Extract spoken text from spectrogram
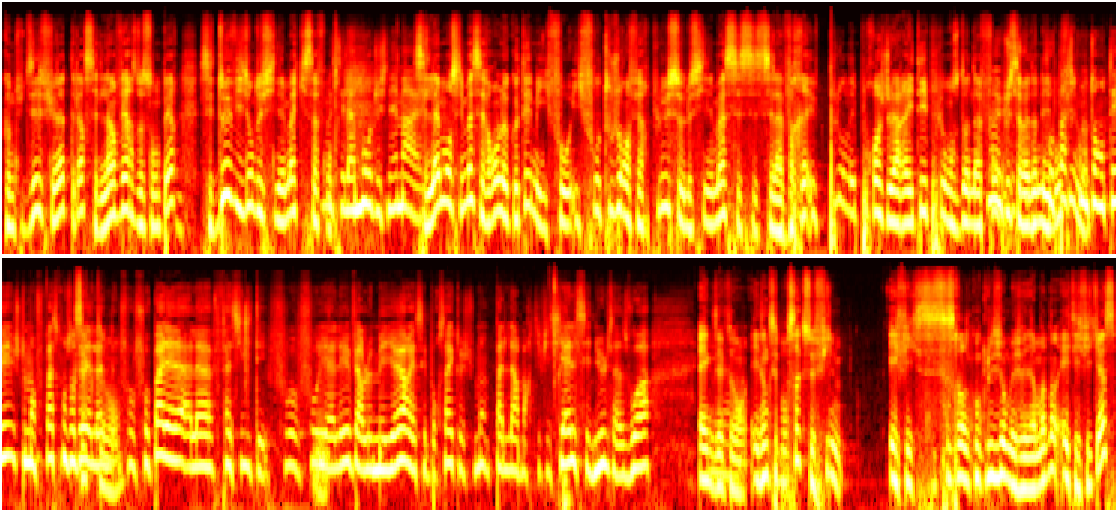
comme tu disais Fiona tout à l'heure, c'est l'inverse de son père. C'est deux visions du cinéma qui s'affrontent. c'est l'amour du cinéma. C'est l'amour au cinéma, c'est vraiment le côté, mais il faut, il faut toujours en faire plus. Le cinéma, c'est- la vraie. Plus on est proche de la réalité, plus on se donne à fond, plus ça va donner faut des bons pas se films. contenter, justement, faut pas se contenter, Exactement. faut, faut pas aller à la facilité, faut, faut y Mm. aller vers le meilleur, et c'est pour ça que justement, pas de l'arme artificielle, c'est nul, ça se voit. Exactement. Et donc c'est pour ça que ce film, ce sera en conclusion, mais je vais dire maintenant, est efficace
